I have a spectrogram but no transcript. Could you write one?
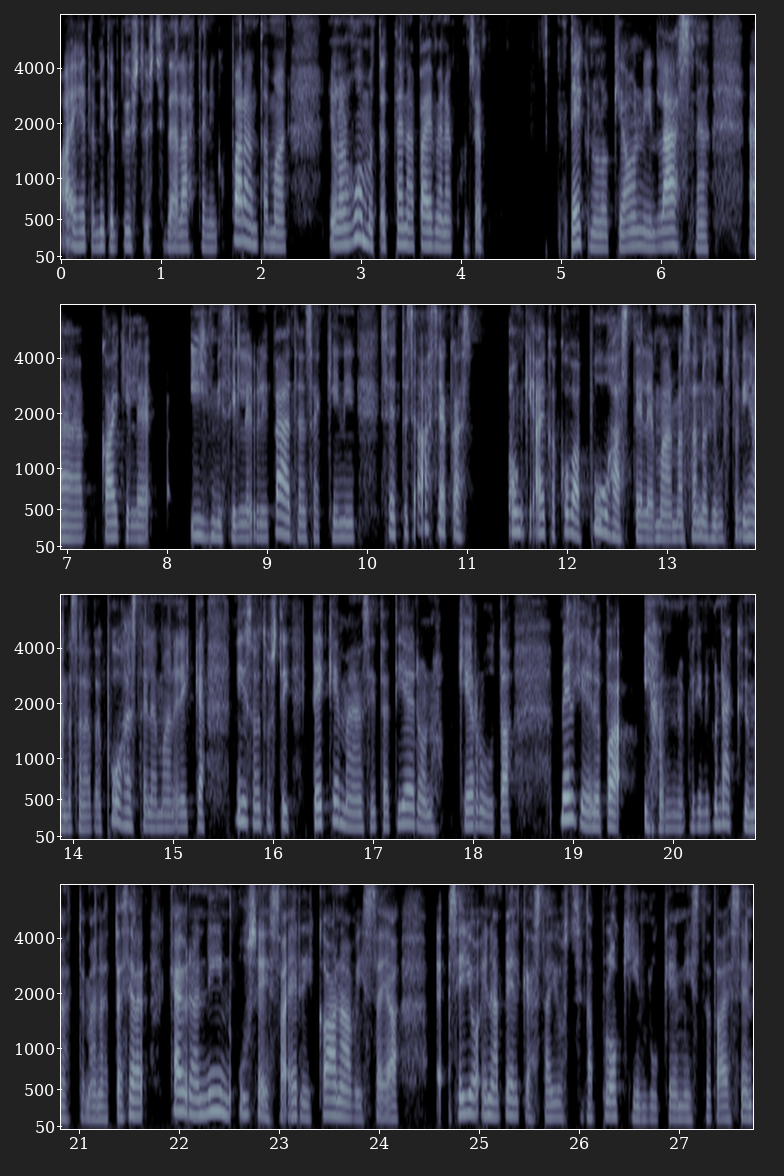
aiheita, miten pystyt sitä lähteä niin parantamaan, niin ollaan huomattu, että tänä päivänä, kun se teknologia on niin läsnä ää, kaikille ihmisille ylipäätänsäkin, niin se, että se asiakas onkin aika kova puuhastelemaan, mä sanoisin, musta on ihana sana toi puuhastelemaan, eli niin sanotusti tekemään sitä tiedon keruuta melkein jopa ihan niin kuin näkymättömänä, että siellä käydään niin useissa eri kanavissa ja se ei ole enää pelkästään just sitä blogin lukemista tai sen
